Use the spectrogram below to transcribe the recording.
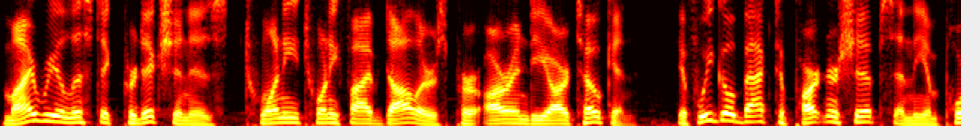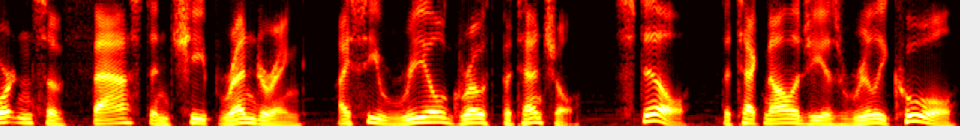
My realistic prediction is $20-$25 per RNDR token. If we go back to partnerships and the importance of fast and cheap rendering, I see real growth potential. Still, the technology is really cool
